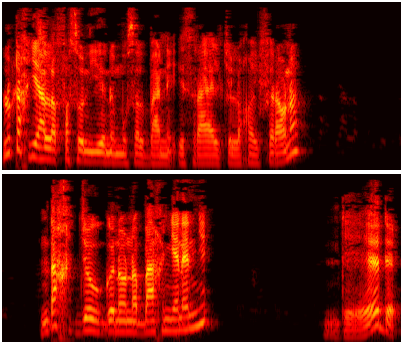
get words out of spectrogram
lu tax yàlla fasoon yéene musal bànni Israël ci loxoy na ndax jëw gënoon a baax ñeneen ñi déedéet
